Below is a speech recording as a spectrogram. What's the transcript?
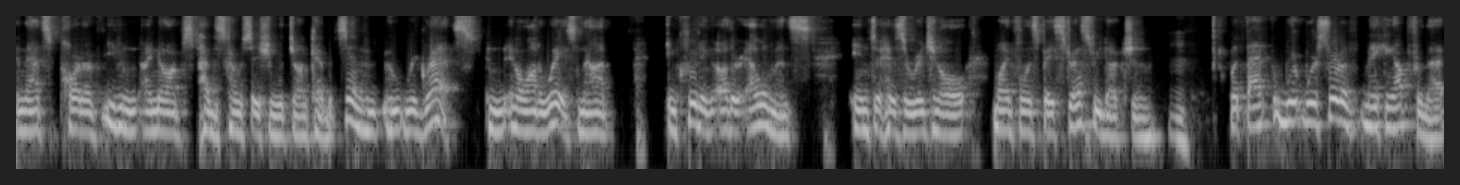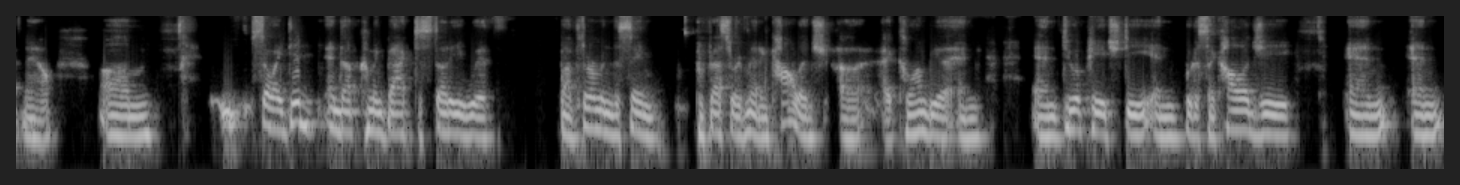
And that's part of even I know I've had this conversation with John Kabat-Zinn, who, who regrets in, in a lot of ways not including other elements into his original mindfulness-based stress reduction. Mm. But that we're, we're sort of making up for that now. Um, so I did end up coming back to study with Bob Thurman, the same professor I've met in college uh, at Columbia, and and do a PhD in Buddhist psychology, and and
